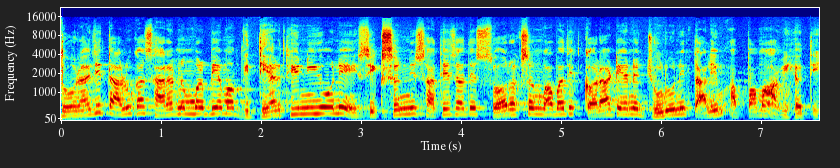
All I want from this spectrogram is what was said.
ધોરાજી તાલુકા સારા નંબર બેમાં વિદ્યાર્થીનીઓને શિક્ષણની સાથે સાથે સ્વરક્ષણ બાબતે કરાટે અને જુડોની તાલીમ આપવામાં આવી હતી.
